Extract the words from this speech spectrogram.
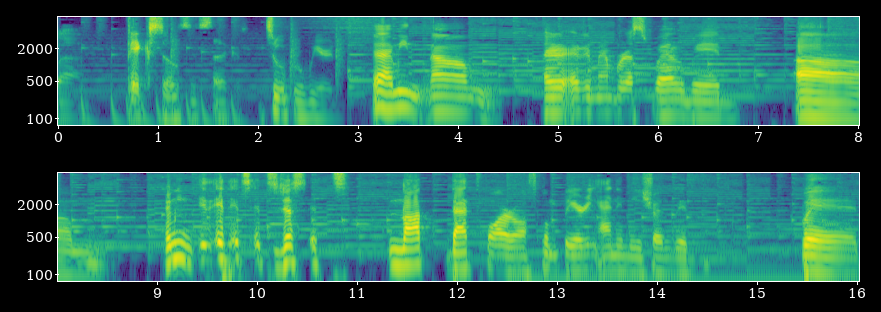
uh, pixels. It's like super weird. Yeah, I mean, um, I, I remember as well with, um, I mean, it, it, it's it's just it's not that far off comparing animation with with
